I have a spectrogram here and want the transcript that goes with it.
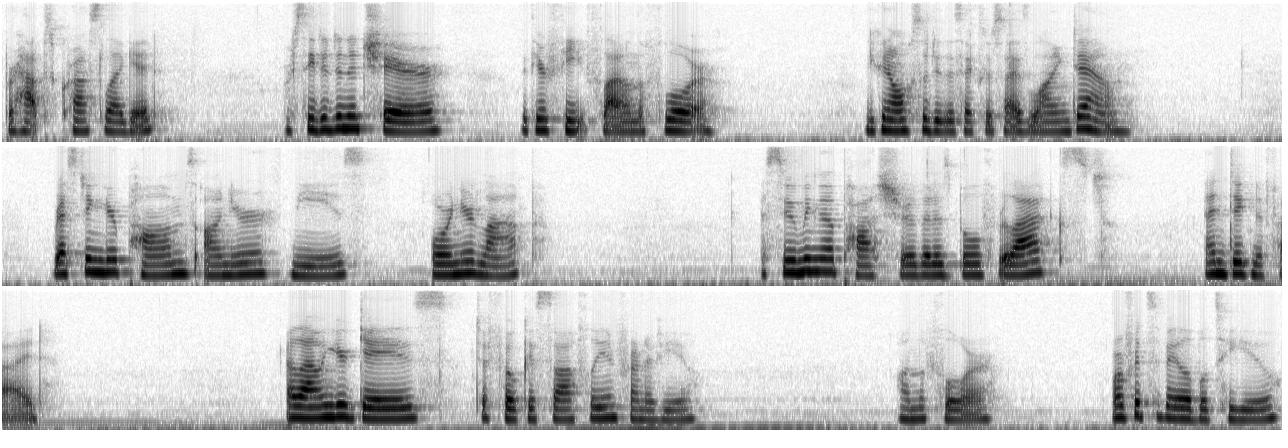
perhaps cross legged, or seated in a chair with your feet flat on the floor. You can also do this exercise lying down. Resting your palms on your knees or in your lap, assuming a posture that is both relaxed and dignified, allowing your gaze to focus softly in front of you on the floor, or if it's available to you,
